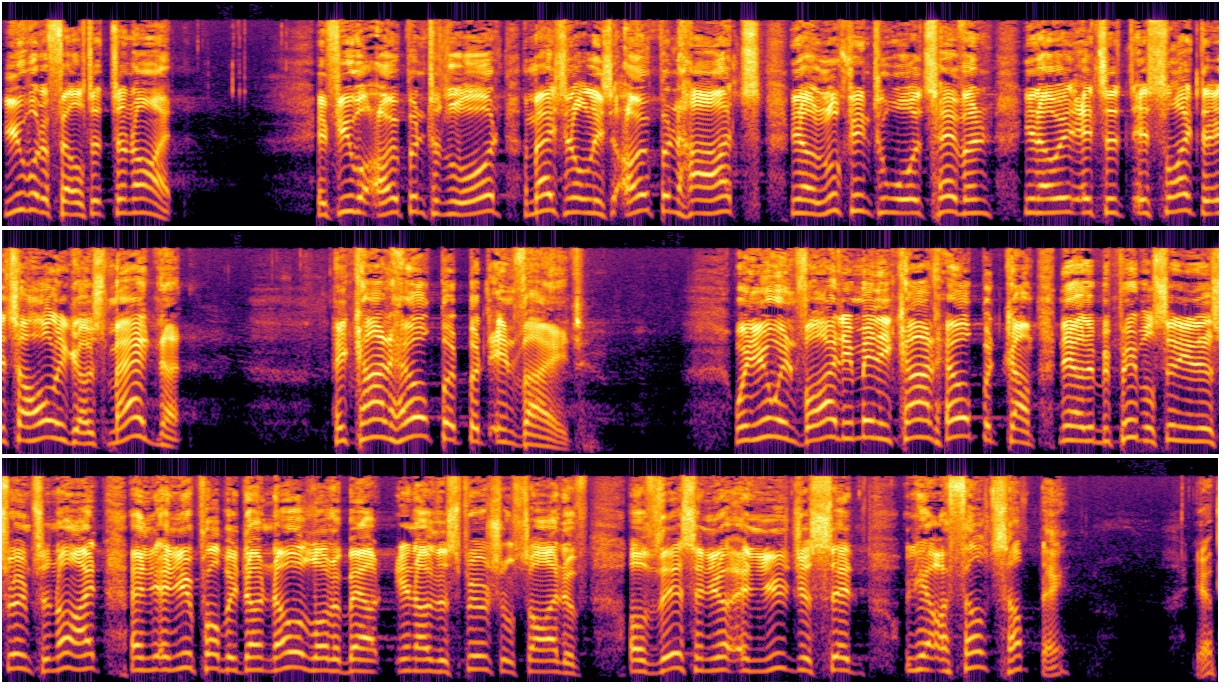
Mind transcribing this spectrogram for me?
You would have felt it tonight. If you were open to the Lord, imagine all these open hearts, you know, looking towards heaven. You know, it, it's, a, it's like the, it's a Holy Ghost magnet. He can't help but, but invade. When you invite him in, he can't help but come. Now, there'll be people sitting in this room tonight, and, and you probably don't know a lot about, you know, the spiritual side of, of this, and you, and you just said, yeah, I felt something. Yep.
